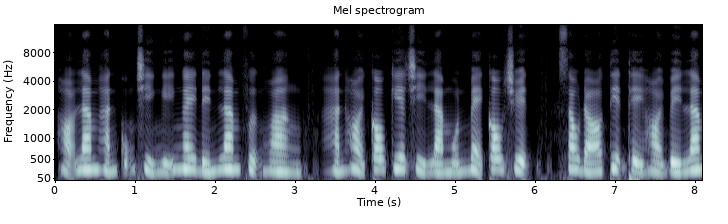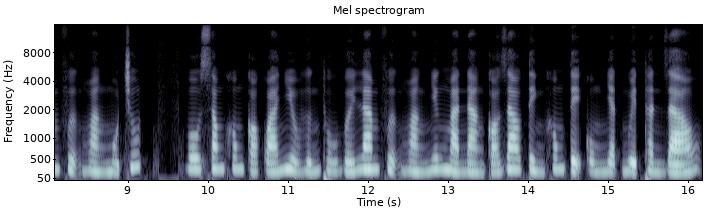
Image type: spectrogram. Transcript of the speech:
Họ Lam hắn cũng chỉ nghĩ ngay đến Lam Phượng Hoàng. Hắn hỏi câu kia chỉ là muốn bẻ câu chuyện. Sau đó tiện thể hỏi về Lam Phượng Hoàng một chút. Vô song không có quá nhiều hứng thú với Lam Phượng Hoàng nhưng mà nàng có giao tình không tệ cùng Nhật Nguyệt Thần Giáo.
